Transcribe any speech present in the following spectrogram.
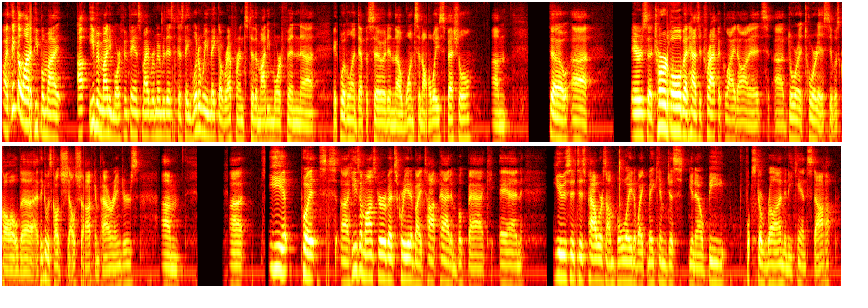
I think a lot of people might, uh, even Mighty Morphin fans might remember this because they literally make a reference to the Mighty Morphin uh, equivalent episode in the Once and Always special. Um, so uh, there's a turtle that has a traffic light on it. Uh, Dora Tortoise, it was called. Uh, I think it was called Shell Shock in Power Rangers. Um, uh, he puts he's a monster that's created by Totpat and Bookback, and uses his powers on Boy to like make him just you know be forced to run and he can't stop.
